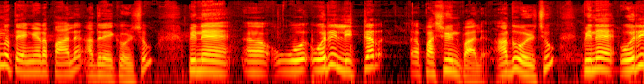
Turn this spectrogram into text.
മൂന്ന് തേങ്ങയുടെ പാൽ അതിലേക്ക് ഒഴിച്ചു. പിന്നെ ഒരു ലിറ്റർ പശുവിൻ പാൽ അതും ഒഴിച്ചു. പിന്നെ ഒരു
